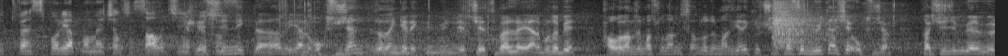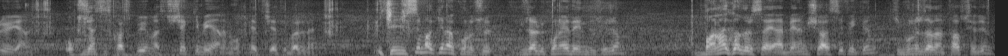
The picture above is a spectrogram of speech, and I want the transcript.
lütfen spor yapmamaya çalışın. Sağlık için yapıyorsunuz. Kesinlikle abi. Yani oksijen zaten gerekli bir netice itibariyle. Yani burada bir havalandırması olan bir salonda durmanız gerekiyor. Çünkü kası büyüten şey oksijen. Taşıyıcı bir görev görüyor yani. Oksijensiz kas büyümez. Çiçek gibi yani bu netice itibariyle. İkincisi makine konusu. Güzel bir konuya değindiniz hocam. Bana kalırsa yani benim şahsi fikrim ki bunu zaten tavsiye ediyorum.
